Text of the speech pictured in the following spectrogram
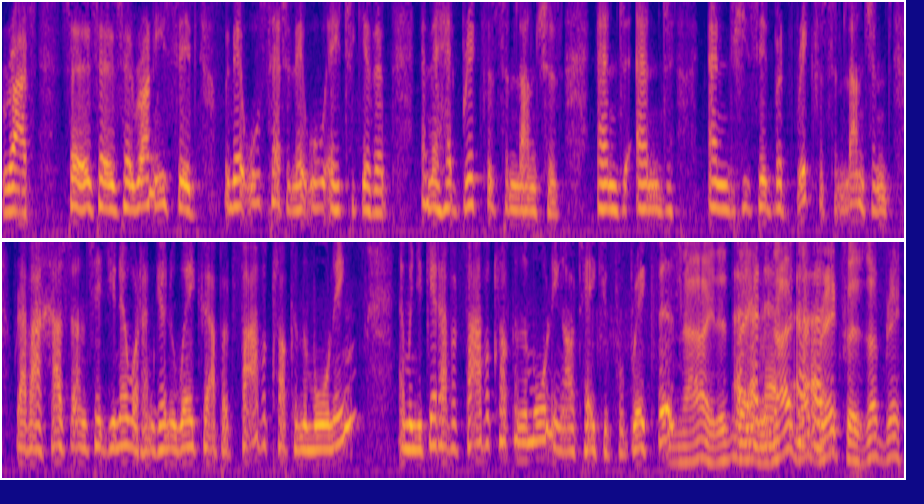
Right. So, so, so Ronnie said when they all sat and they all ate together and they had breakfasts and lunches and, and, and he said, but breakfast and lunch and Rabbi Chazdan said, you know what, I'm going to wake you up at five o'clock in the morning and when you get up at five o'clock in the morning, I'll take you for breakfast. No, he didn't. Uh, make, no, no, not uh, uh, breakfast, not break.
